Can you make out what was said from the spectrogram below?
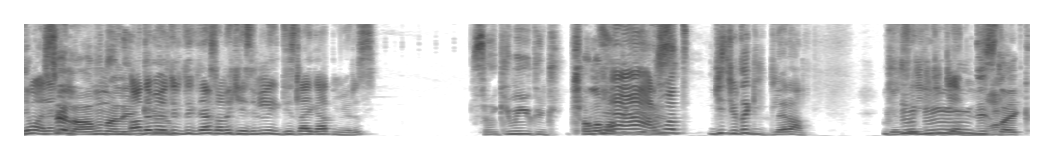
Değil mi Hamza? Selamun aleyküm. Adam öldürdükten sonra kesinlikle dislike atmıyoruz. Sen kimin yükün? He Çalamadık yeriz. Armut. Git şurada geekleri al. Yiyeceğim. Dislike.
